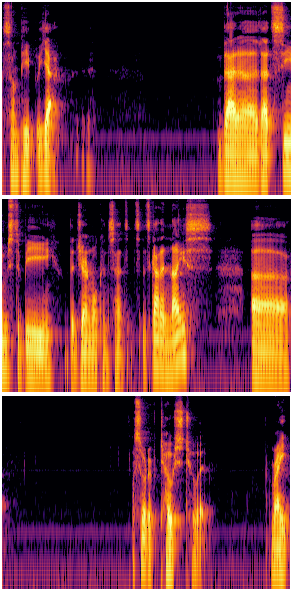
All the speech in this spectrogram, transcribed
some people, yeah, that uh, that seems to be the general consensus. It's got a nice uh, sort of toast to it, right?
